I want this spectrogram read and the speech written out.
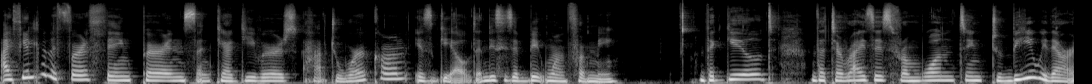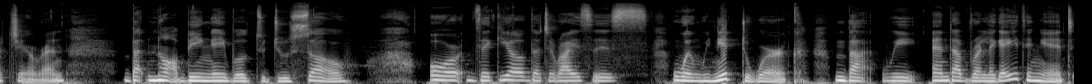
I feel that the first thing parents and caregivers have to work on is guilt, and this is a big one for me. The guilt that arises from wanting to be with our children but not being able to do so, or the guilt that arises when we need to work but we end up relegating it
